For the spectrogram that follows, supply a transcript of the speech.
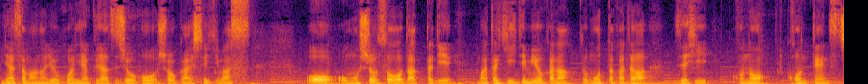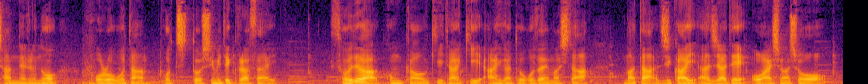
皆様の旅行に役立つ情報を紹介していきます。お面白そうだったりまた聞いてみようかなと思った方は是非このコンテンツチャンネルのフォローボタンポチッと押してみてください。それでは今回お聴きいただきありがとうございました。また次回アジアでお会いしましょう。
